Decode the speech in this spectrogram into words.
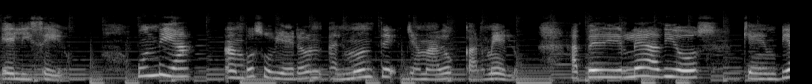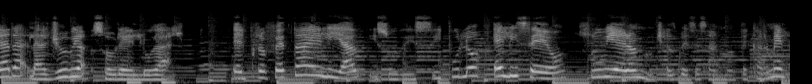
Eliseo. Un día, ambos subieron al monte llamado Carmelo a pedirle a Dios que enviara la lluvia sobre el lugar. El profeta Elías y su discípulo Eliseo subieron muchas veces al monte Carmelo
